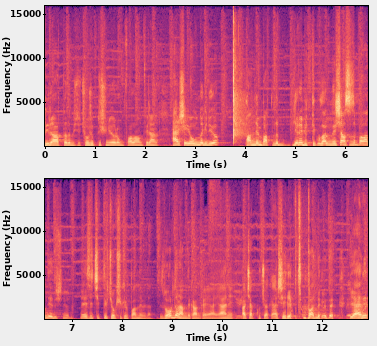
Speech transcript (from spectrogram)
Bir rahatladım işte. Çocuk düşünüyorum falan filan. Her şey yolunda gidiyor. Pandemi patladı. Gene bittik. Ulan ne şanssızım falan diye düşünüyordum. Neyse çıktık çok şükür pandemiden. Zor dönemdi kanka ya. Yani kaçak kuçak her şeyi yaptım pandemide. Yani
